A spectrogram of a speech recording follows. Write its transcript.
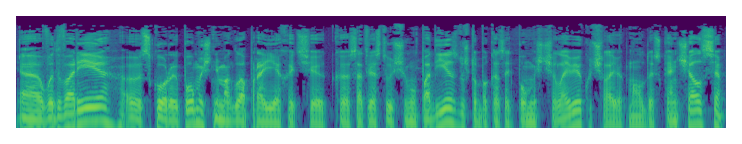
э, во дворе э, скорая помощь не могла проехать к соответствующему подъезду, чтобы оказать помощь человеку. Человек молодой скончался.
